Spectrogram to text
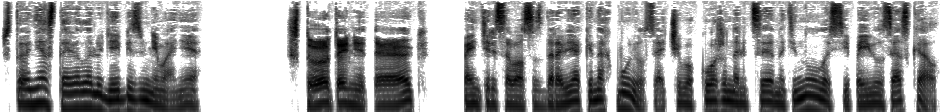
что не оставило людей без внимания. «Что-то не так?» — поинтересовался здоровяк и нахмурился, отчего кожа на лице натянулась и появился оскал.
